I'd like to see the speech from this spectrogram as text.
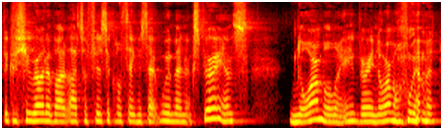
because she wrote about lots of physical things that women experience normally, very normal women,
